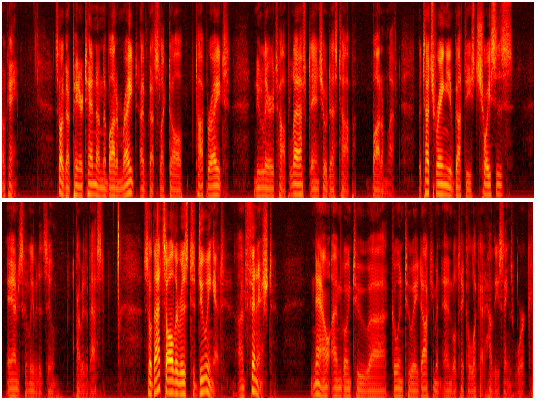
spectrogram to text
Okay. So I've got Painter 10 on the bottom right. I've got Select All top right, New Layer top left, and Show Desktop bottom left. The touch ring, you've got these choices, and I'm just going to leave it at zoom. Probably the best. So that's all there is to doing it. I'm finished. Now I'm going to uh, go into a document and we'll take a look at how these things work.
